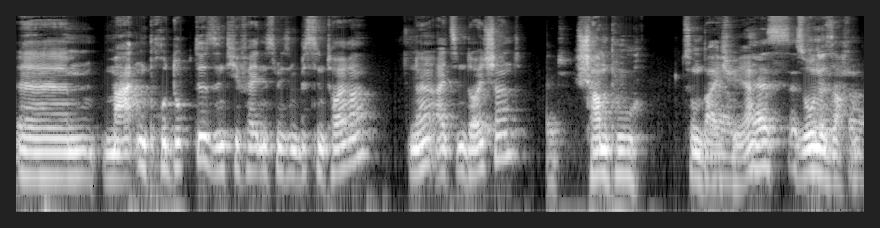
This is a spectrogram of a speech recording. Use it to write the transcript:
ähm, Markenprodukte sind hier verhältnismäßig ein bisschen teurer ne, als in Deutschland. Shampoo zum Beispiel, ja. ist so eine teuer.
